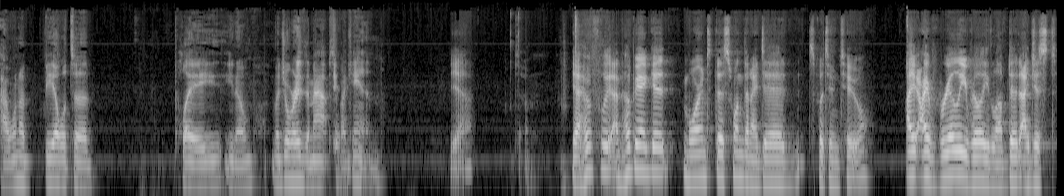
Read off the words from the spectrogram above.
I want to be able to play you know majority of the maps if I can. yeah. So. Yeah hopefully i'm hoping i get more into this one than i did splatoon 2 i i really really loved it. I just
